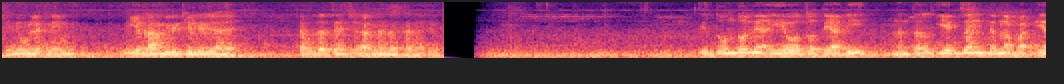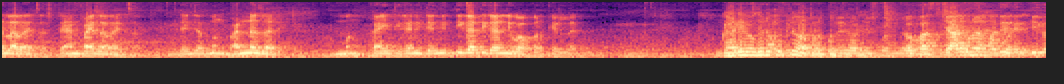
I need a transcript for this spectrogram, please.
त्यांनी उल्लेखनीय कामगिरी केलेली आहे. त्याबद्दल त्यांचे अभिनंदन करण्यात येते ते दोन दोन हे होत होते आधी. नंतर एक जण त्यांना बा याला राहायचा स्टँड बायला राहायचा. त्यांच्यात मग भांडणं झाले. मग काही ठिकाणी त्यांनी तिघा तिघांनी वापर केलेला आहे. गाडी वगैरे कुठली वापरत होते ते? जवळपास चार गुन्ह्यांमध्ये ते तिघ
